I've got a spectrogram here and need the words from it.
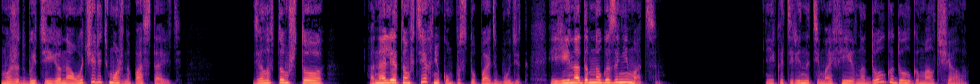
Может быть, ее на очередь можно поставить? Дело в том, что она летом в техникум поступать будет, и ей надо много заниматься. Екатерина Тимофеевна долго-долго молчала.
